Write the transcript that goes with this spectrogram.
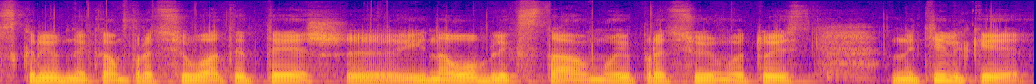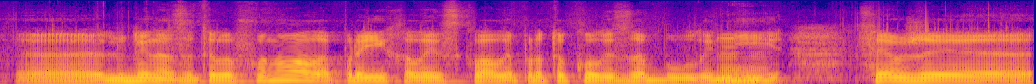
з кривдником працювати теж е, і на облік ставимо, і працюємо. Тобто не тільки е, людина зателефонувала, приїхали, склали протокол і забули. Ні, це вже.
